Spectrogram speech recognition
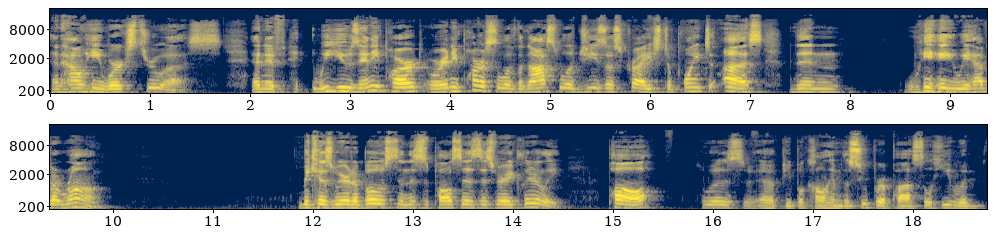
and how he works through us. And if we use any part or any parcel of the gospel of Jesus Christ to point to us, then we, we have it wrong. Because we are to boast, and this is Paul says this very clearly. Paul, who was, uh, people call him the super apostle, he would,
